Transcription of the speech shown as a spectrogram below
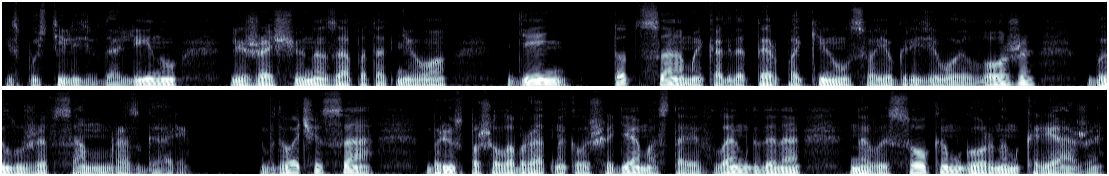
и спустились в долину, лежащую на запад от него, день, тот самый, когда Тер покинул свое грязевое ложе, был уже в самом разгаре. В два часа Брюс пошел обратно к лошадям, оставив Лэнгдона на высоком горном кряже,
